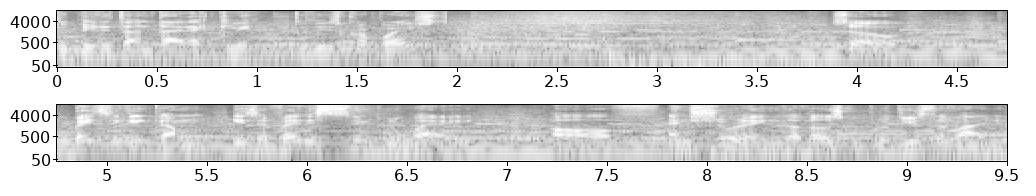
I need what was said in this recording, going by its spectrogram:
to be returned directly to these corporations. So basic income is a very simple way of ensuring that those who produce the value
